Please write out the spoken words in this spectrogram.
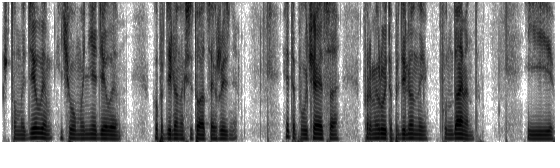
что мы делаем и чего мы не делаем в определенных ситуациях жизни. Это, получается, формирует определенный фундамент и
